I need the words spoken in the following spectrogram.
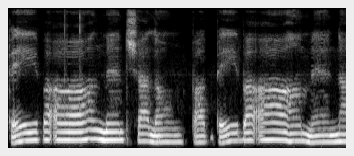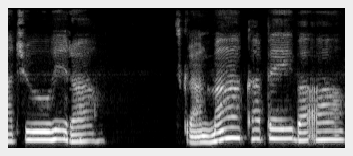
peba al men shalom. Pa peba al men nachuira. Skran ma ka peba.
